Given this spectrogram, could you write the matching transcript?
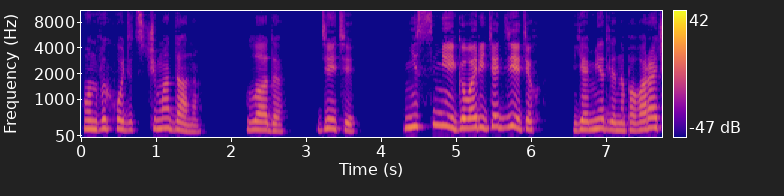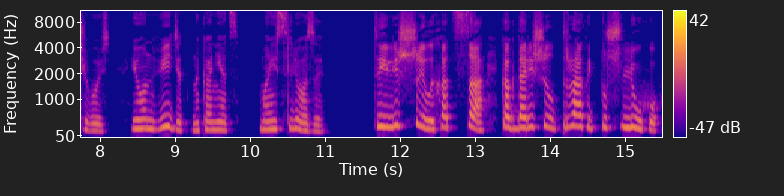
он выходит с чемоданом. «Лада, дети!» «Не смей говорить о детях!» Я медленно поворачиваюсь, и он видит, наконец, мои слезы. «Ты лишил их отца, когда решил трахать ту шлюху!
